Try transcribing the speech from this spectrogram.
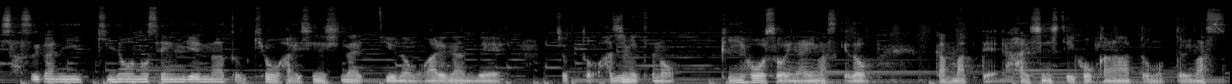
さすがに昨日の宣言の後今日配信しないっていうのもあれなんで、ちょっと初めてのピン放送になりますけど、頑張って配信していこうかなと思っております。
